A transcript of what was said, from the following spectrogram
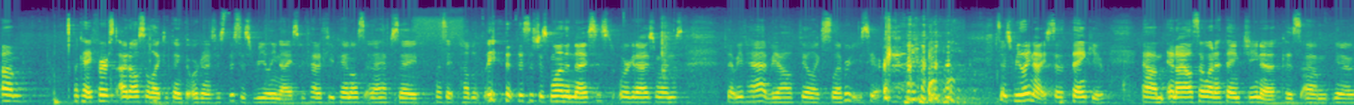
Um, okay, first, I'd also like to thank the organizers. This is really nice. We've had a few panels, and I have to say, I want to say it publicly, that this is just one of the nicest organized ones that we've had. We all feel like celebrities here. so it's really nice, so thank you. Um, and I also want to thank Gina, because, um, you know,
